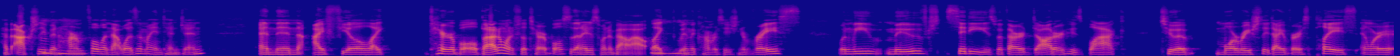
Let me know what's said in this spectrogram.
have actually been Mhm. harmful when that wasn't my intention and then i feel like terrible but i don't want to feel terrible so then i just want to bow out like Mhm. in the conversation of race when we moved cities with our daughter who's black to a more racially diverse place and we're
